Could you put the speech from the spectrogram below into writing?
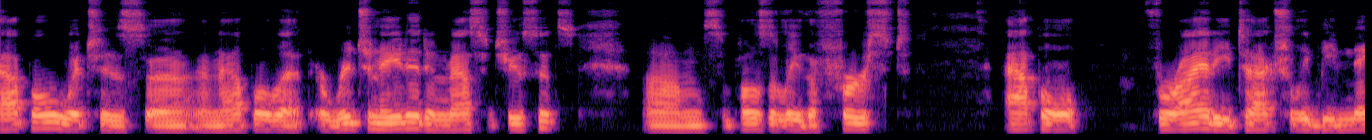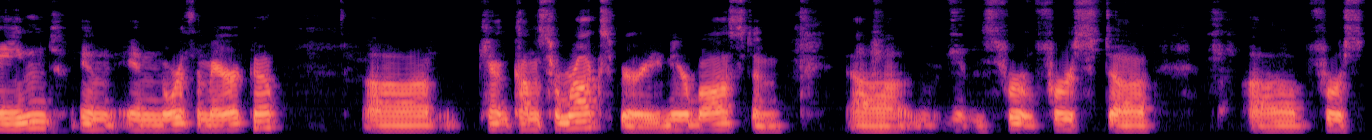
apple, which is uh, an apple that originated in Massachusetts. Um, supposedly the first apple variety to actually be named in, in North America uh, can, comes from Roxbury near Boston. Uh, it was for, first uh, uh, first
